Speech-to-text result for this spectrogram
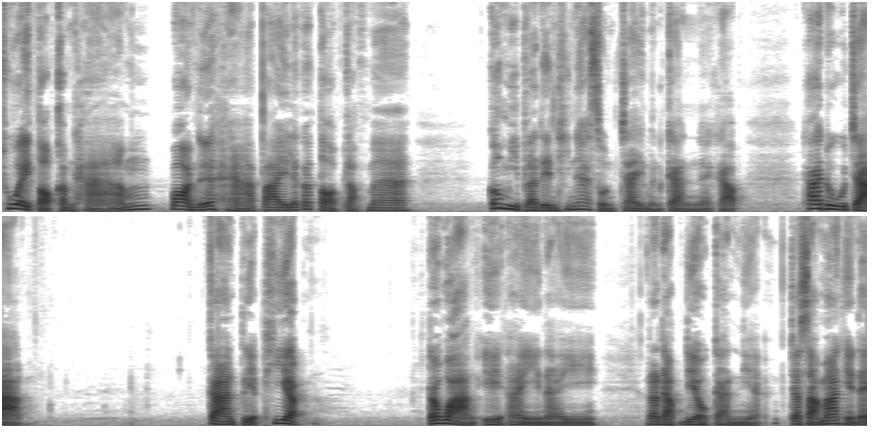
ช่วยตอบคำถาม ป้อนเนื้อหาไปแล้วก็ตอบกลับมา ก็มีประเด็นที่น่าสนใจเหมือนกันนะครับ ถ้าดูจากการเปรียบเทียบ ระหว่าง AI ในระดับเดียวกันเนี่ยจะสามารถเห็นได้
